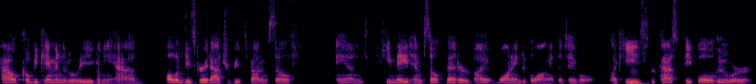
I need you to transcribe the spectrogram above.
how Kobe came into the league and he had all of these great attributes about himself and he made himself better by wanting to belong at the table. Like he Hmm. surpassed people who were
